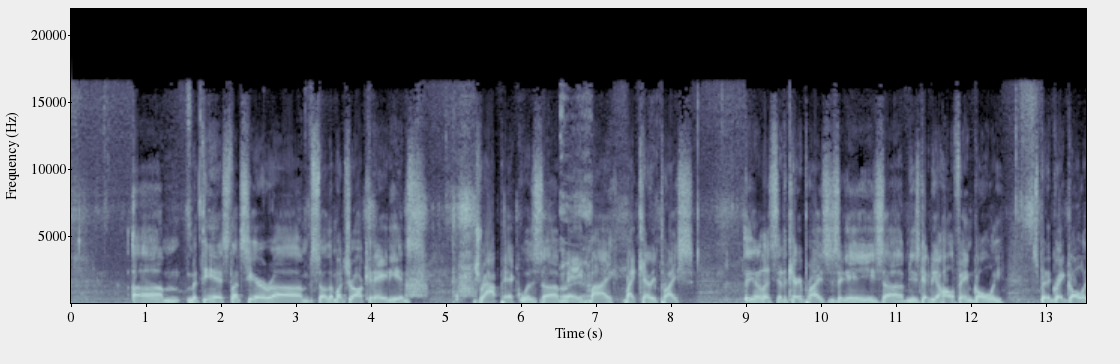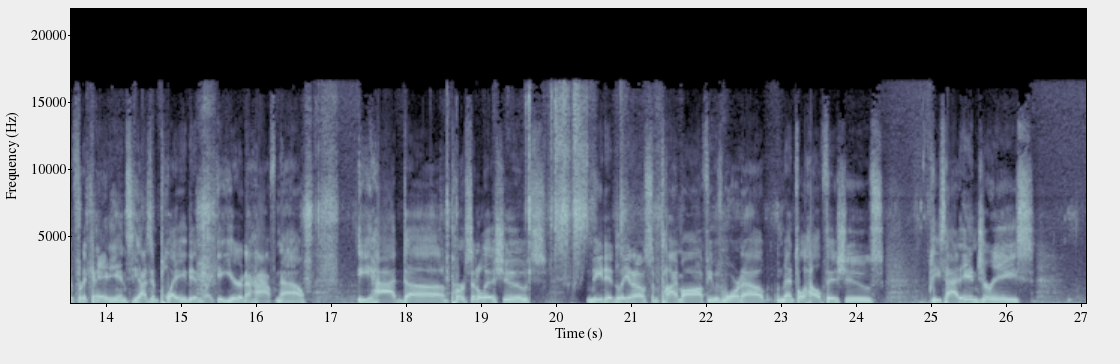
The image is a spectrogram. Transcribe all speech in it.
Um, Matthias, let's hear. Um, so the Montreal Canadiens draft pick was uh, made by by Carey Price. You know, listen, Carey Price is he's uh, he's going to be a Hall of Fame goalie. He's been a great goalie for the Canadiens. He hasn't played in like a year and a half now. He had uh, personal issues, needed you know some time off. He was worn out, mental health issues. He's had injuries.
